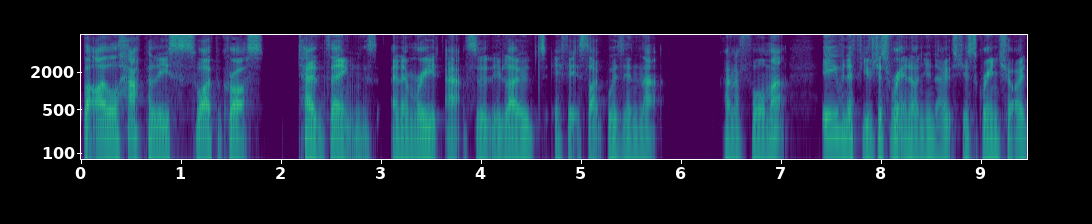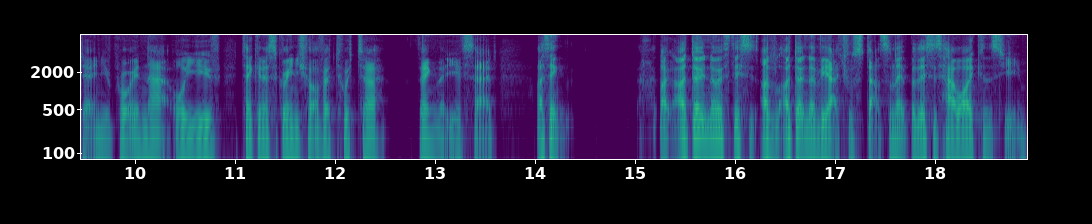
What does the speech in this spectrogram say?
but I will happily swipe across 10 things and then read absolutely loads if it's like within that kind of format. Even if you've just written it on your notes, you screenshotted it and you've brought in that, or you've taken a screenshot of a Twitter thing that you've said. I think, like, I don't know if this is, I, I don't know the actual stats on it, but this is how I consume.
